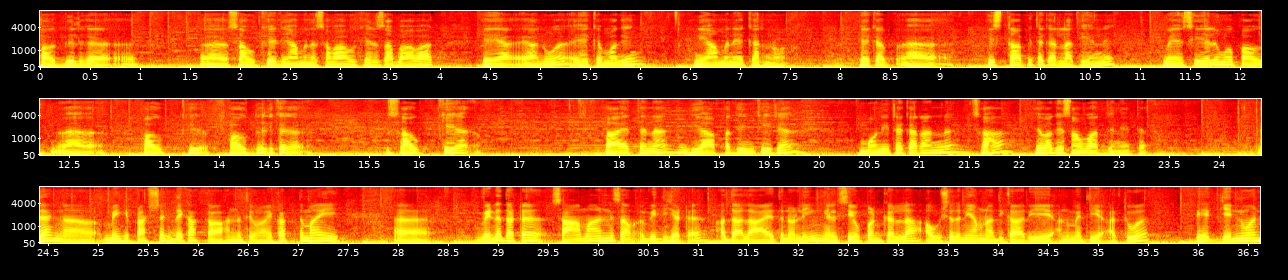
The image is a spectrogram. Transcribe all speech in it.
පෞද්ගලික සෞඛ්‍ය නියාමන සභාව කියල සභාවක්. ඒ අනුව ඒක මගින් නියාමනය කරනවා. ඒක ස්ථාපිත කරලා තියෙන්නේ මේ සියලුම පෞද්ගලික සෞඛ්‍ය ආයතන ඩියාපදිංචීට මොනිට කරන්න සහ එවගේ සංවර්ධනයට. දැන් මේක ප්‍රශ්නක දෙකක් ආහන්න තිවුණ එකක් තමයි වෙනදට සාමාන්‍ය විදිහට අදාල ආයතනොලින් එල්සි ඔපන් කරලා අවෂධ නියම අධිකාරයේ අනුමැතිය අතුව බෙහෙත් ගෙන්නුවන්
